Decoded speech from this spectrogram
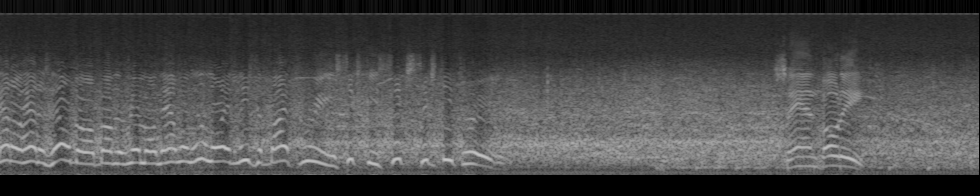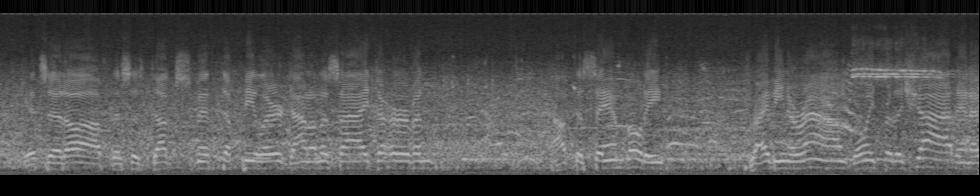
Battle had his elbow above the rim on that one. Illinois leads it by three, 66-63. Sandbothe gets it off. This is Doug Smith to Peeler, down on the side to Irvin. Out to Sandbothe. Driving around, going for the shot, and a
